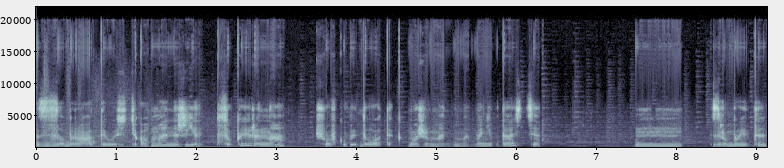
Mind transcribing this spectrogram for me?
забрати ось цю. А в мене ж є сокира на шовковий дотик. Може, мен- мені вдасться м, зробити.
